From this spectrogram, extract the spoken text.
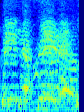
be defeated.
